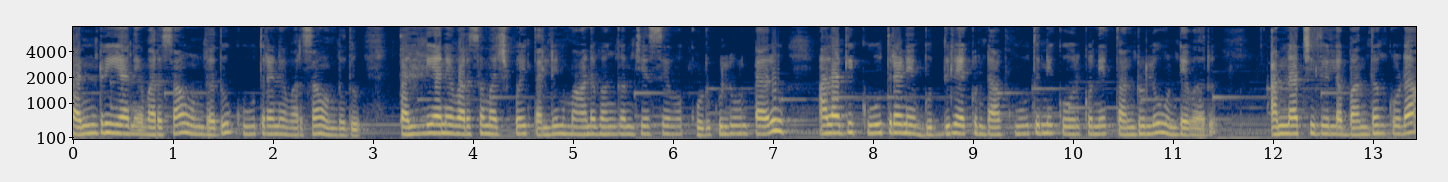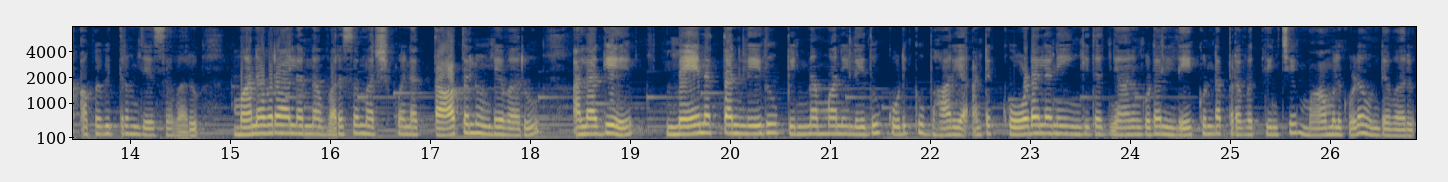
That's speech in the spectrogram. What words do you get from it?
తండ్రి అనే వరస ఉండదు కూతురు అనే వరస ఉండదు. తల్లి అనే వరస మర్చిపోయి తల్లిని మానభంగం చేసే కొడుకులు ఉంటారు. అలాగే కూతురు అనే బుద్ధి లేకుండా కూతుర్ని కోరుకునే తండ్రులు ఉండేవారు. అన్నా చెల్లెళ్ళ బంధం కూడా అపవిత్రం చేసేవారు. మనవరాలన్న వరుస మర్చిపోయిన తాతలు ఉండేవారు. అలాగే మేనత్తని లేదు పిన్నమ్మని లేదు కొడుకు భార్య అంటే కోడలనే ఇంగిత జ్ఞానం కూడా లేకుండా ప్రవర్తించే మామూలు కూడా ఉండేవారు.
